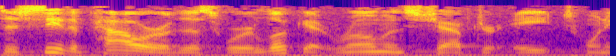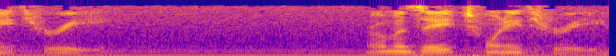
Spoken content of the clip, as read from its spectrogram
to see the power of this word, look at Romans chapter 8:23. Romans 8:23.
